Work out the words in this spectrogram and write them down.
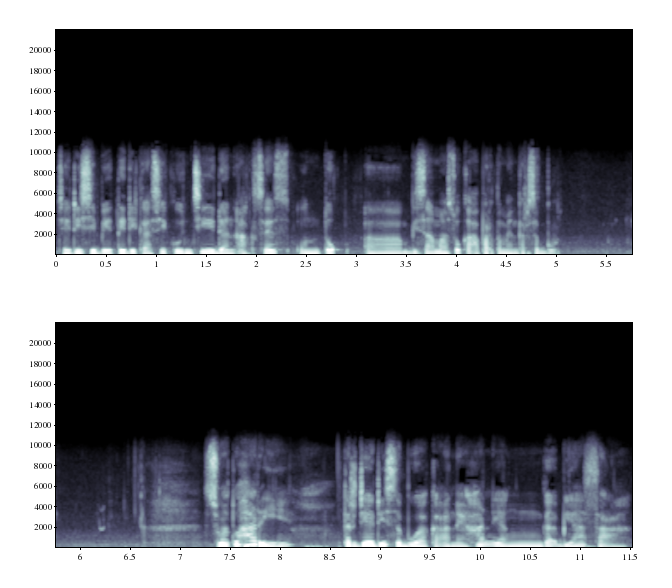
Jadi si Betty dikasih kunci dan akses untuk uh, bisa masuk ke apartemen tersebut. Suatu hari terjadi sebuah keanehan yang gak biasa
